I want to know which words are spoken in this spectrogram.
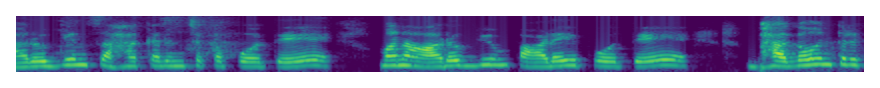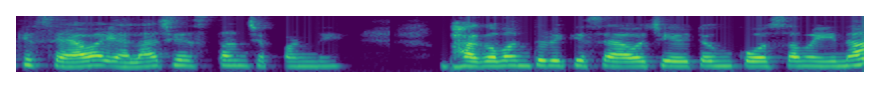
ఆరోగ్యం సహకరించకపోతే మన ఆరోగ్యం పాడైపోతే భగవంతుడికి సేవ ఎలా చేస్తాం చెప్పండి? భగవంతుడికి సేవ చేయటం కోసమైనా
